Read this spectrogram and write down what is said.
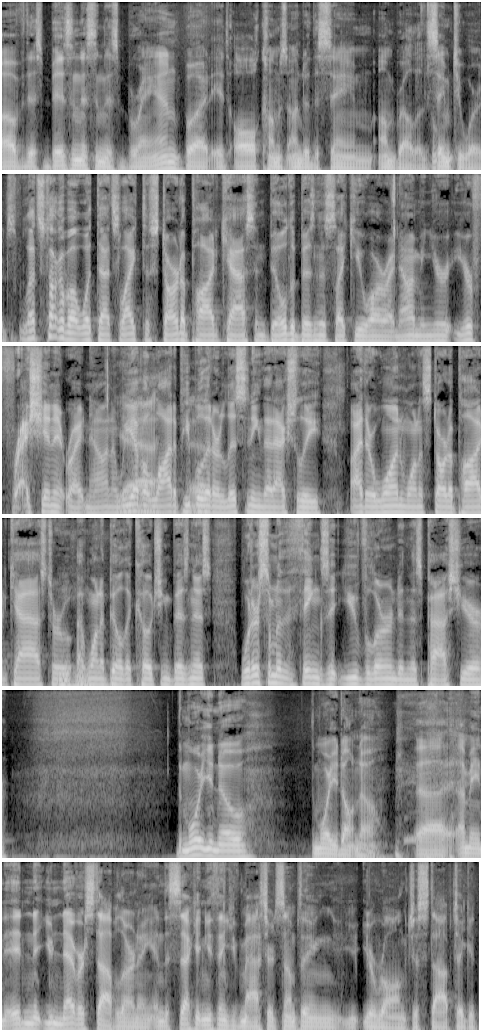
of this business and this brand, but it all comes under the same umbrella, the same two words. Let's talk about what that's like to start a podcast and build a business like you are right now. I mean, you're you're fresh in it right now, and we have a lot of people yeah. that are listening that actually either one want to start a podcast or Mm-hmm. want to build a coaching business. What are some of the things that you've learned in this past year? the more you know, the more you don't know. Uh, I mean, it, you never stop learning, and the second you think you've mastered something, you- you're wrong. Just stop, take a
